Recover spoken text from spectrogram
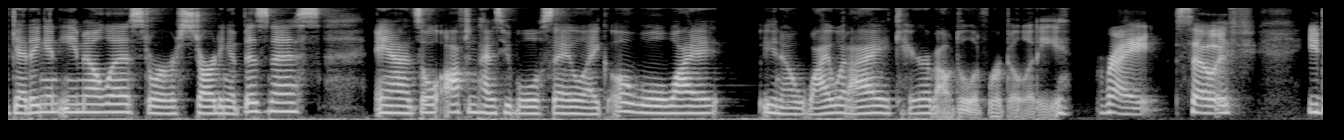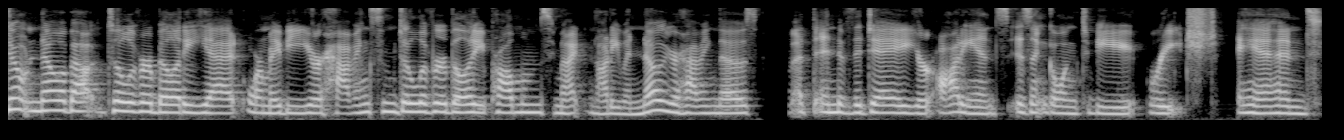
getting an email list or starting a business. And so oftentimes people will say like, "Oh, well, why, you know, why would I care about deliverability?" Right. So if you don't know about deliverability yet, or maybe you're having some deliverability problems, you might not even know you're having those. At the end of the day, your audience isn't going to be reached. And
